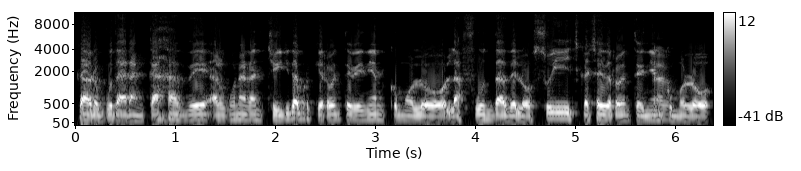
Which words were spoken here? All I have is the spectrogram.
Claro, puta, eran cajas de. Algunas eran chiquititas porque de repente venían como lo, las fundas de los Switch, ¿cachai? De repente venían Claro. como lo-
